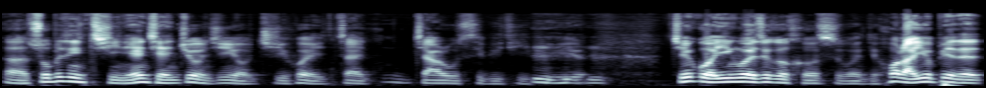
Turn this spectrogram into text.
呃，说不定几年前就已经有机会再加入 CPTPP 结果因为这个核实问题，后来又变得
